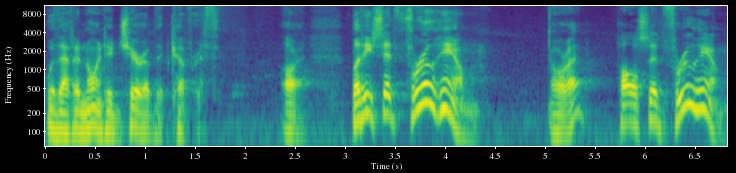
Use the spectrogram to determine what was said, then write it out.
with that anointed cherub that covereth. All right. But he said, through him, all right, Paul said, through him.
